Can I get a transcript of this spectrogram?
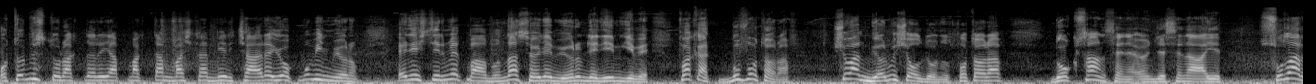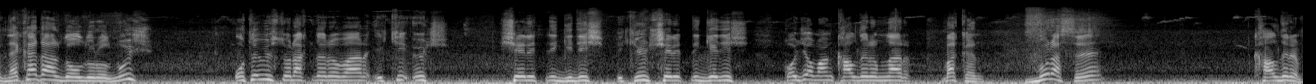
otobüs durakları yapmaktan başka bir çare yok mu bilmiyorum. Eleştirmek babında söylemiyorum dediğim gibi. Fakat bu fotoğraf, şu an görmüş olduğunuz fotoğraf 90 sene öncesine ait. Sular ne kadar doldurulmuş? Otobüs durakları var. 2-3 şeritli gidiş, 2-3 şeritli geliş, kocaman kaldırımlar. Bakın burası kaldırım.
